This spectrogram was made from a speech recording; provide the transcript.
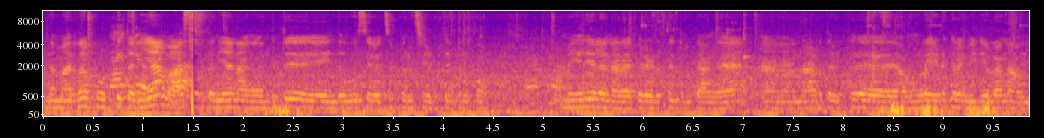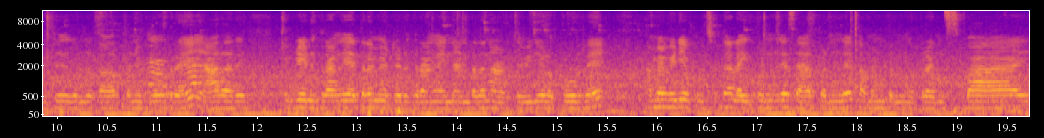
இந்த மாதிரி தான் பொட்டு தனியாக வாசல் தனியாக நாங்கள் வந்துட்டு இந்த ஊசியை வச்சு பிரித்து எடுத்துகிட்ருக்கோம் நம்ம ஏரியாவில் நிறைய பேர் எடுத்துகிட்டு இருக்காங்க. நான் அடுத்தடுத்து அவங்களே எடுக்கிற வீடியோலாம் நான் வந்துட்டு கொஞ்சம் கவர் பண்ணி போடுறேன். யார் யார் எப்படி எடுக்கிறாங்க எத்தனை மேட் எடுக்கிறாங்க என்னன்றதை நான் அடுத்த வீடியோவில் போடுறேன். நம்ம வீடியோ பிடிச்சிருந்தா லைக் பண்ணுங்கள் ஷேர் பண்ணுங்கள் கமெண்ட் பண்ணுங்கள் ஃப்ரெண்ட்ஸ் பாய்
